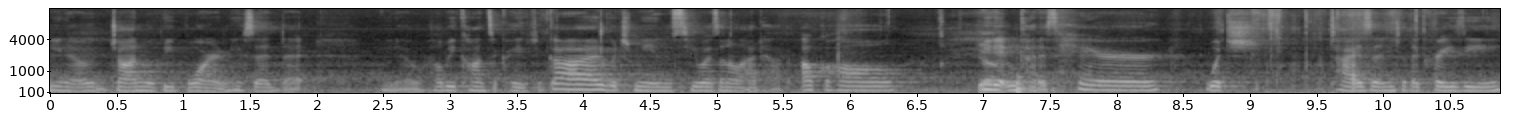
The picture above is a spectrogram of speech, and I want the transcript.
you know John will be born. He said that you know he'll be consecrated to God, which means he wasn't allowed to have alcohol. Yeah. He didn't cut his hair, which ties into the crazy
